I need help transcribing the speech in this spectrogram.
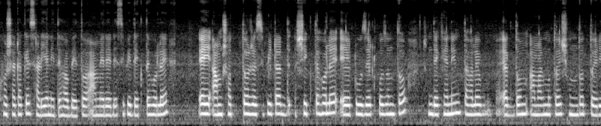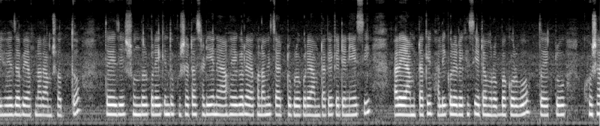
খোসাটাকে ছাড়িয়ে নিতে হবে। তো আমের এই রেসিপি দেখতে হলে, এই আম সত্তর রেসিপিটা শিখতে হলে এ টু জেড পর্যন্ত দেখে নিন। তাহলে একদম আমার মতোই সুন্দর তৈরি হয়ে যাবে আপনার আম সত্ত্ব। তো এই যে সুন্দর করে কিন্তু খোসাটা ছাড়িয়ে নেওয়া হয়ে গেল। এখন আমি চার টুকরো করে আমটাকে কেটে নিয়েছি। আর এই আমটাকে ফালি করে রেখেছি, এটা মুরব্বা করব। তো একটু খোসা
